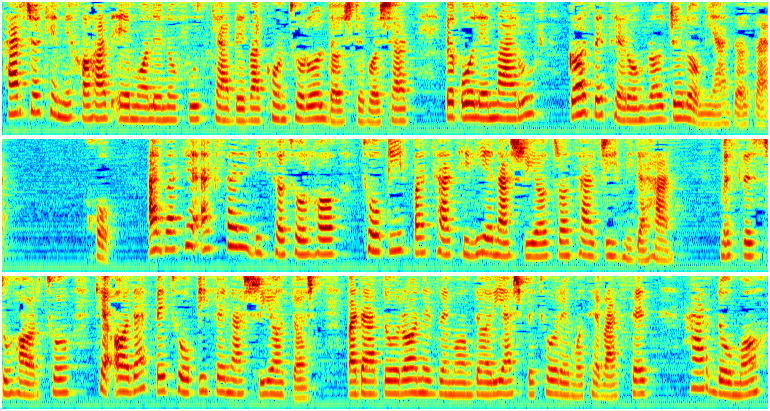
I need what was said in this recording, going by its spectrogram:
هر جا که می‌خواهد اعمال نفوذ کرده و کنترل داشته باشد به قول معروف گاز پروم را جلو میاندازد. خب البته اکثر دیکتاتورها توقیف و تعطیلی نشریات را ترجیح می‌دهند. مثل سوهارتو که عادت به توقیف نشریات داشت و در دوران زمامداریش به طور متوسط هر دو ماه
